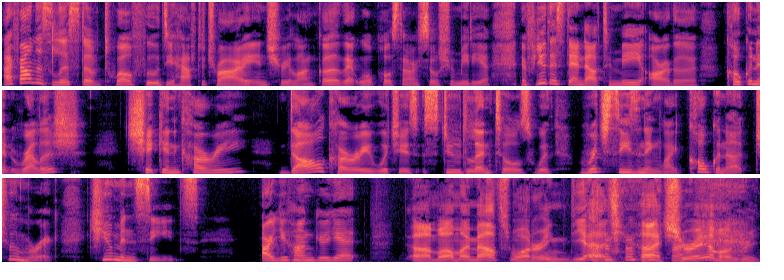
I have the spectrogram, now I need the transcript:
I found this list of 12 foods you have to try in Sri Lanka that we'll post on our social media. A few that stand out to me are the coconut relish, chicken curry, dal curry, which is stewed lentils with rich seasoning like coconut, turmeric, cumin seeds. Are you hungry yet? um, well, my mouth's watering. Yes, I sure am hungry.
